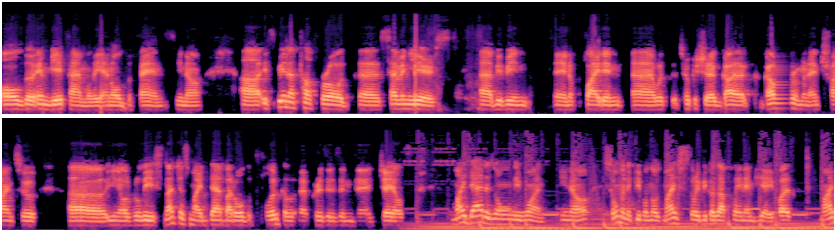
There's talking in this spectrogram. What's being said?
all the NBA family, and all the fans. You know, uh, it's been a tough road. Uh, seven years uh, we've been, you know, fighting uh, with the Turkish uh, government and trying to uh, you know, release not just my dad, but all the political uh, prisoners in the jails. My dad is only one, you know, so many people know my story because I play in NBA, but my,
